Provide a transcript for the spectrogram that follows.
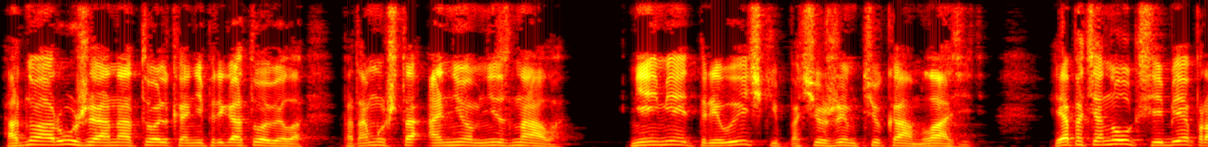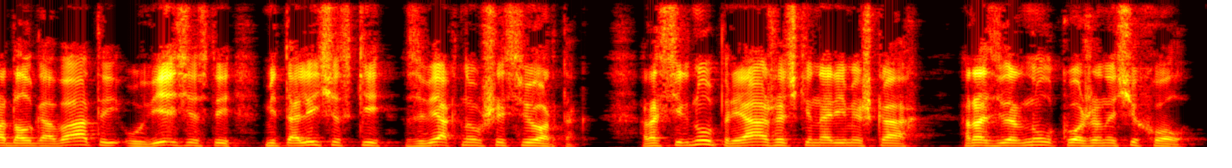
Одно оружие она только не приготовила, потому что о нем не знала. Не имеет привычки по чужим тюкам лазить. Я потянул к себе продолговатый, увесистый, металлический, звякнувший сверток. Расстегнул пряжечки на ремешках, развернул кожаный чехол.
